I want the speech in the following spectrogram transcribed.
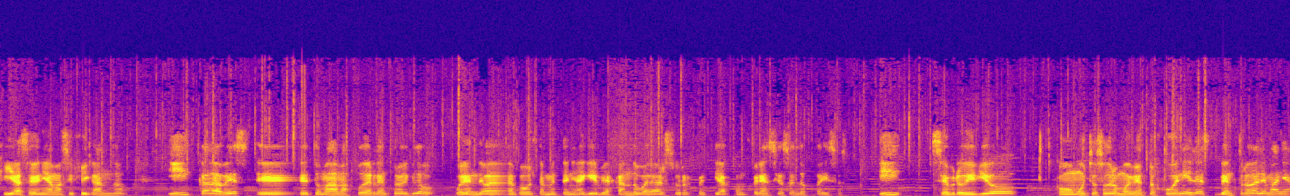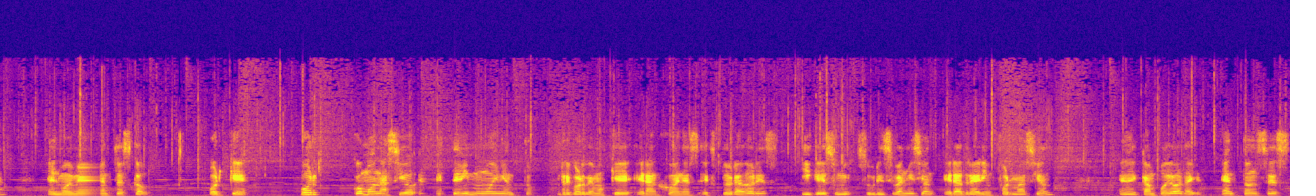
que ya se venía masificando y cada vez eh, tomaba más poder dentro del globo. Por ende, Baden-Powell también tenía que ir viajando para dar sus respectivas conferencias en los países. Y se prohibió, como muchos otros movimientos juveniles dentro de Alemania, el movimiento Scout. ¿Por qué? Por cómo nació este mismo movimiento. Recordemos que eran jóvenes exploradores y que su, su principal misión era traer información en el campo de batalla. Entonces,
